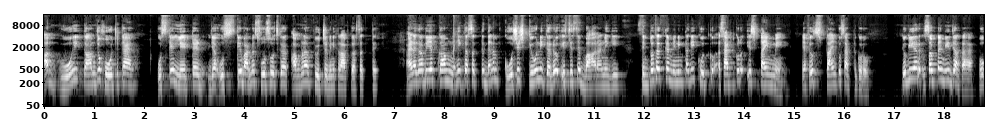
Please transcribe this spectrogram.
अब वही काम जो हो चुका है, उसके रिलेटेड या उसके बारे में सोच सोच कर आप अपना फ्यूचर भी नहीं खराब कर सकते। एंड अगर आप ये काम नहीं कर सकते देन हम कोशिश क्यों नहीं कर रहे हो इस चीज़ से बाहर आने की? सिंपल सा इसका मीनिंग था कि खुद को एक्सेप्ट करो इस टाइम में, या फिर उस टाइम को एक्सेप्ट करो। क्योंकि यार, सब टाइम बीत जाता है, वो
